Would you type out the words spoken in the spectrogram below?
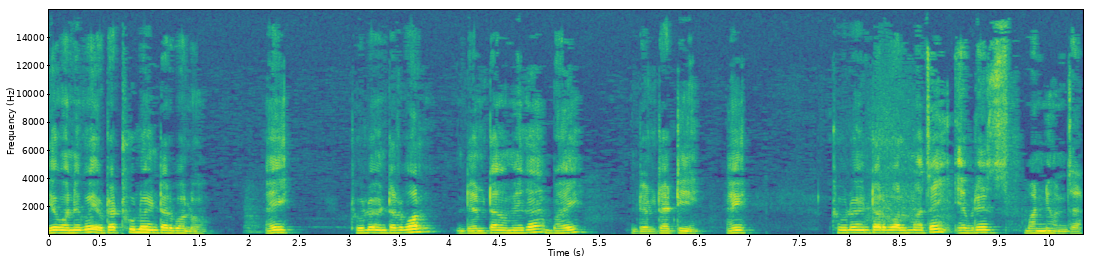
यो भनेको एउटा ठुलो इन्टरभल हो है ठुलो interval delta omega by delta T है ठुलो इन्टरभलमा चाहिँ एभरेज भन्ने हुन्छ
